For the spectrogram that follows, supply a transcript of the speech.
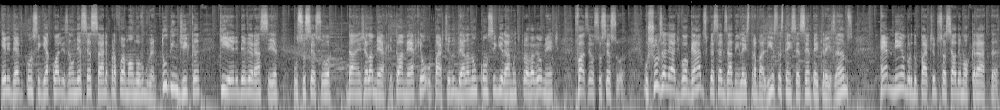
ele deve conseguir a coalizão necessária para formar um novo governo. Tudo indica que ele deverá ser o sucessor da Angela Merkel. Então a Merkel, o partido dela não conseguirá muito provavelmente fazer o sucessor. O Schulz ele é advogado especializado em leis trabalhistas, tem 63 anos, é membro do Partido Social Democrata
